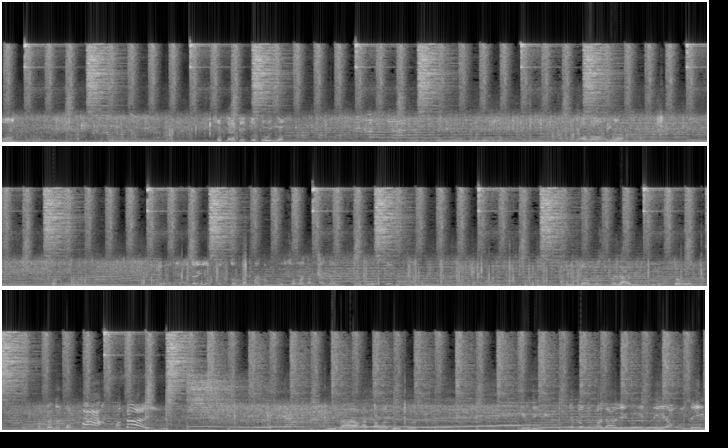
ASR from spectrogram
ha saan natin tutulak para ano yung ano yung punto naman ng puso ko ng ano tubutin dito, mas malalim dito. Pag ano mo, pak! Patay! Hindi nakakatawa dito. Hindi, itong malalim, hindi ako safe.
